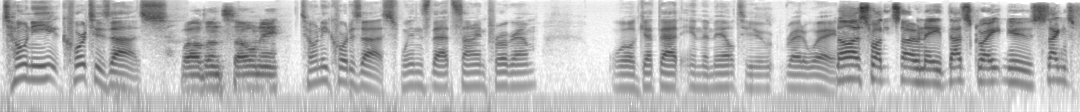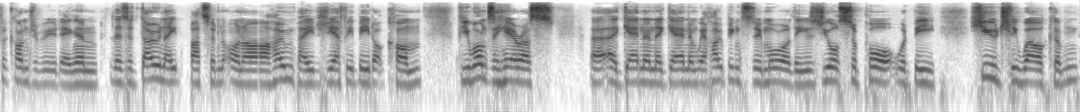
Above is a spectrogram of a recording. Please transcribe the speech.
Tony Cortizas. Well done, Tony. Tony Cortizas wins that signed program. We'll get that in the mail to you right away. Nice one, Tony. That's great news. Thanks for contributing. And there's a donate button on our homepage, gfeb.com. If you want to hear us uh, again and again, and we're hoping to do more of these, your support would be hugely welcome.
